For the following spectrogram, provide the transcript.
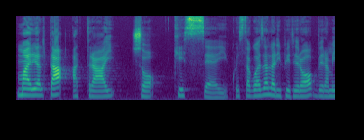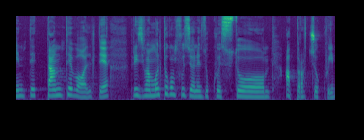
ma in realtà attrai ciò che sei. Questa cosa la ripeterò veramente tante volte perché si fa molto confusione su questo approccio qui.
